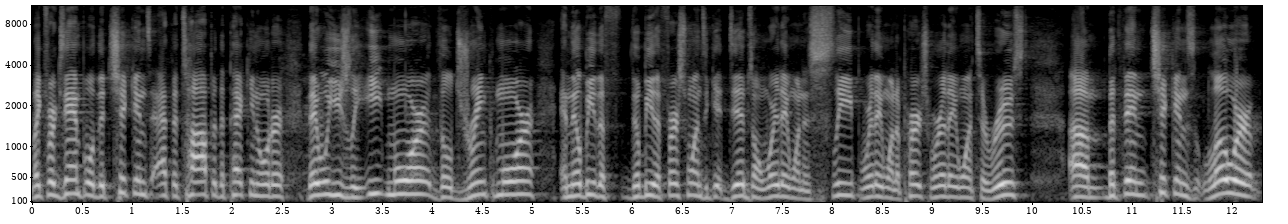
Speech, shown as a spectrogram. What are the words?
Like, for example, the chickens at the top of the pecking order, they will usually eat more, they'll drink more, and they'll be the, they'll be the first ones to get dibs on where they want to sleep, where they want to perch, where they want to roost. Um, but then chickens lower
